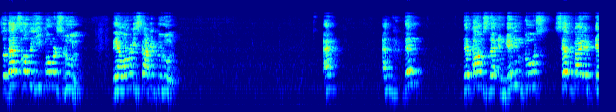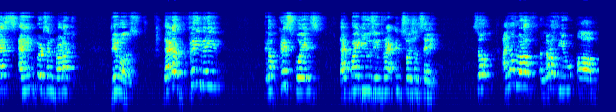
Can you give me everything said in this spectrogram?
So that's how the e-commerce rule. They have already started to rule. And, and then there comes the engaging tours, self-guided tests, and in-person product demos that are very, very you know, crisp ways that might use interactive social selling. So I know a lot of a lot of you uh,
